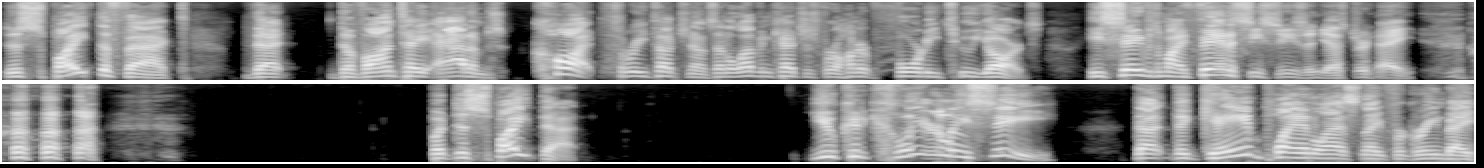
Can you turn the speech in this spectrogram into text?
despite the fact that Davante Adams caught three touchdowns at 11 catches for 142 yards. He saved my fantasy season yesterday. but despite that, you could clearly see that the game plan last night for Green Bay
